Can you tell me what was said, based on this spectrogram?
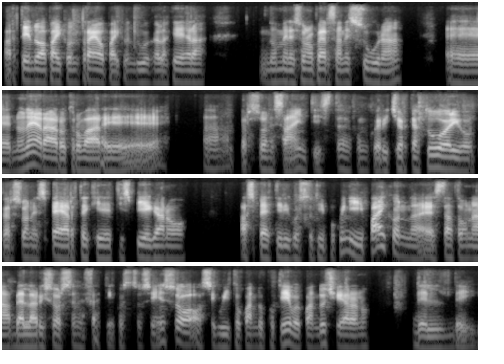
partendo da PyCon 3 o PyCon 2, quella che era, non me ne sono persa nessuna, eh, non è raro trovare persone scientist, comunque ricercatori o persone esperte che ti spiegano aspetti di questo tipo. Quindi PyCon è stata una bella risorsa in effetti in questo senso, ho seguito quando potevo e quando c'erano del, dei,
